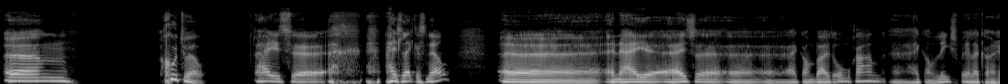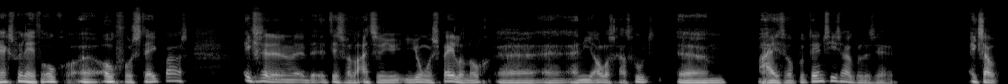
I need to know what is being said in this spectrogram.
Ehm, goed wel. Hij is, eh, hij is lekker snel. Eh, en hij, hij, is, eh, eh, hij kan buiten omgaan. Eh, hij kan links spelen, hij kan rechts spelen. Hij heeft ook eh, oog voor steekpaas. Ik vind eh, het is wel het is een jonge speler nog. eh, en- en niet alles gaat goed. Ehm, maar hij heeft wel potentie, zou ik willen zeggen. Ik zou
